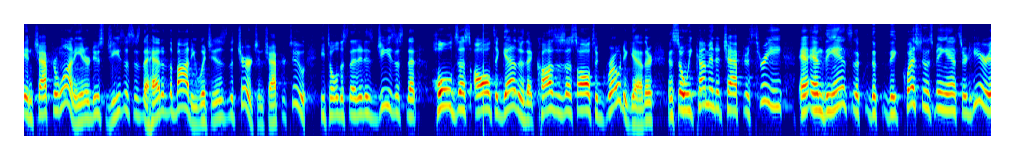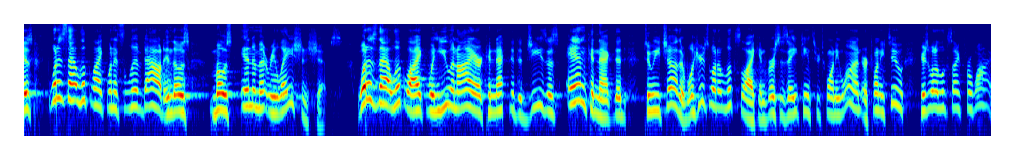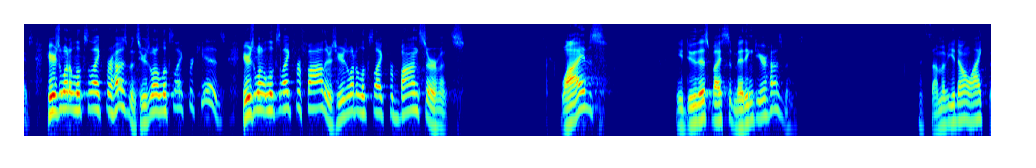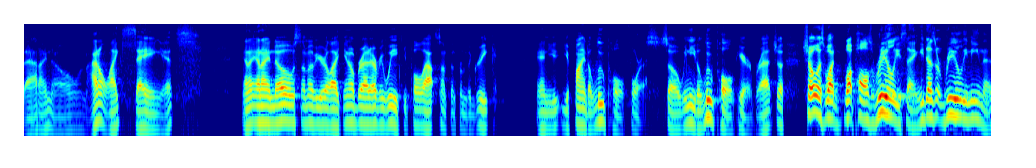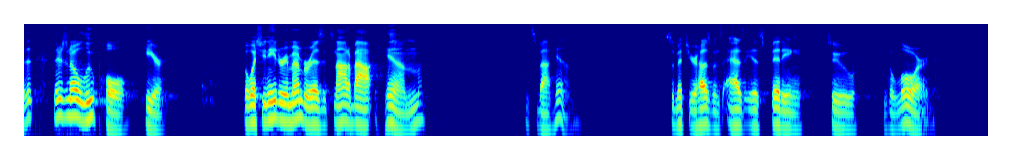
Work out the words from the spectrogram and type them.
In chapter 1, he introduced Jesus as the head of the body, which is the church. In chapter 2, he told us that it is Jesus that holds us all together, that causes us all to grow together. And so we come into chapter 3, and the, answer, the, the, the question that's being answered here is what does that look like when it's lived out in those most intimate relationships? What does that look like when you and I are connected to Jesus and connected to each other? Well, here's what it looks like in verses 18 through 21 or 22. Here's what it looks like for wives. Here's what it looks like for husbands. Here's what it looks like for kids. Here's what it looks like for fathers. Here's what it looks like for bondservants. Wives, you do this by submitting to your husbands. And some of you don't like that, I know. And I don't like saying it. And, and I know some of you are like, you know, Brad, every week you pull out something from the Greek and you, you find a loophole for us. So we need a loophole here, Brad. Show, show us what, what Paul's really saying. He doesn't really mean that. There's no loophole here. But what you need to remember is it's not about him, it's about him. Submit to your husbands as is fitting to the Lord.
